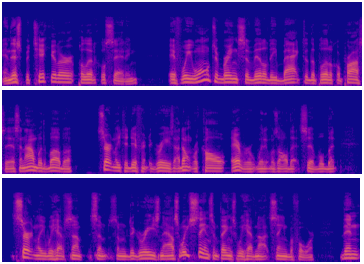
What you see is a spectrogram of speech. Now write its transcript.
in this particular political setting, if we want to bring civility back to the political process, and I'm with Bubba, certainly to different degrees. I don't recall ever when it was all that civil, but certainly we have some some some degrees now. So we've seen some things we have not seen before. Then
